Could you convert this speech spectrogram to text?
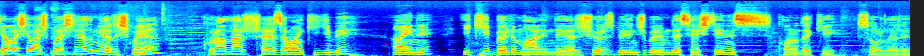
Yavaş yavaş başlayalım yarışmaya. Kurallar her zamanki gibi aynı. İki bölüm halinde yarışıyoruz. Birinci bölümde seçtiğiniz konudaki soruları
